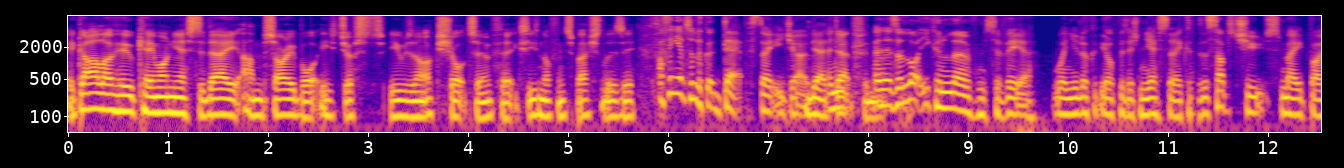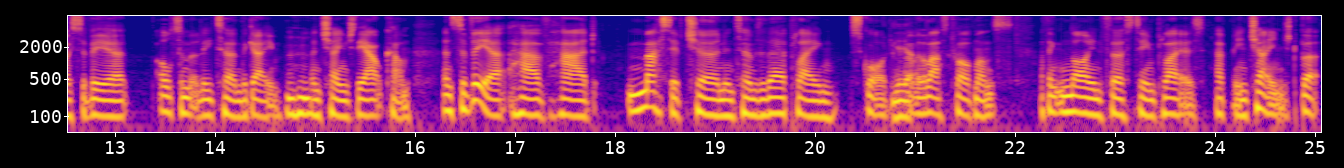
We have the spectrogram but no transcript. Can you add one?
Ighalo, who came on yesterday, I'm sorry, but he's just he was a short term fix. He's nothing special, is he? I think you have to look at depth, don't you, Joe? Yeah, and depth. You, and there's a lot you can learn from Sevilla when you look at the opposition yesterday, because the substitutes made by Sevilla ultimately turned the game mm-hmm. and changed the outcome. And Sevilla have had massive churn in terms of their playing squad yeah. over the last 12 months. I think nine first team players have been changed, but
